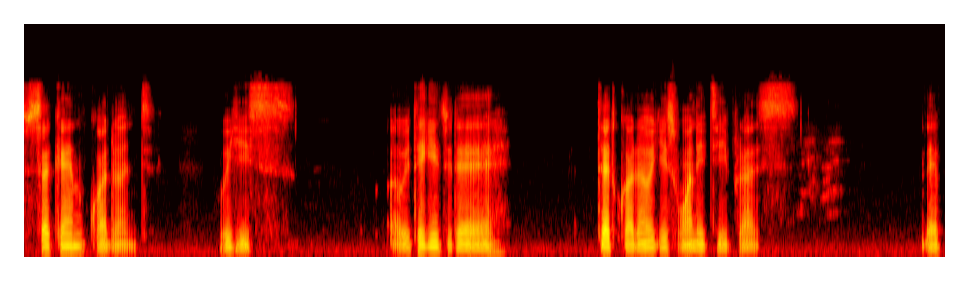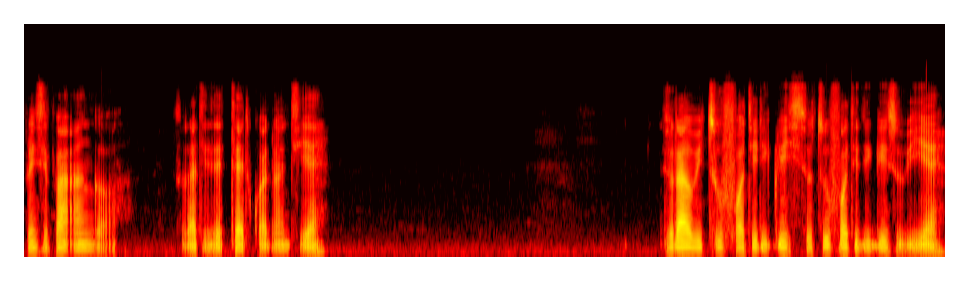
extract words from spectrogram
second quadrant, which is uh, we take it to the third quadrant, which is 180 plus the principal angle. So that is the third quadrant here. So that will be 240 degrees. So 240 degrees will be here.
